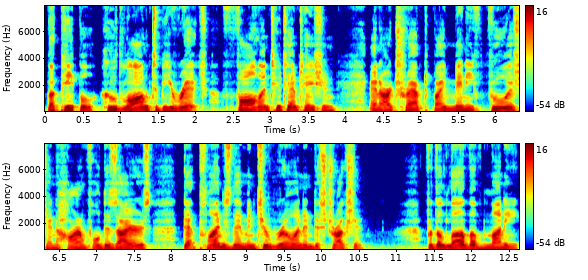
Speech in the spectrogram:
But people who long to be rich fall into temptation and are trapped by many foolish and harmful desires that plunge them into ruin and destruction. For the love of money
